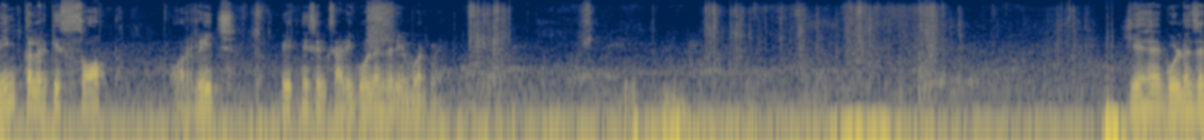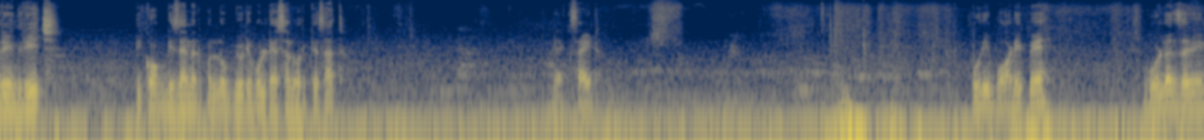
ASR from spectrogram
पिंक कलर की सॉफ्ट और rich Paithani silk sari golden zari work में। यह है golden zari rich peacock designer pallu, beautiful tassel work के साथ। Back side. पूरी बॉडी पे गोल्डन जरी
